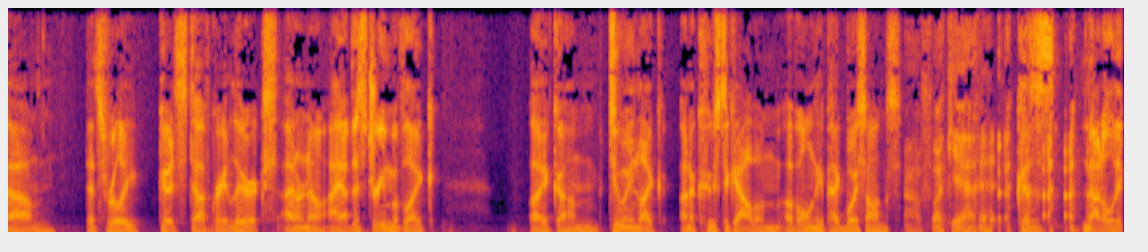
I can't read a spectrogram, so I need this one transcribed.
um, that's really good stuff. Great lyrics. I don't know. I have this dream of like, like um, doing like an acoustic album of only Pegboy songs. oh fuck yeah, Because not only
